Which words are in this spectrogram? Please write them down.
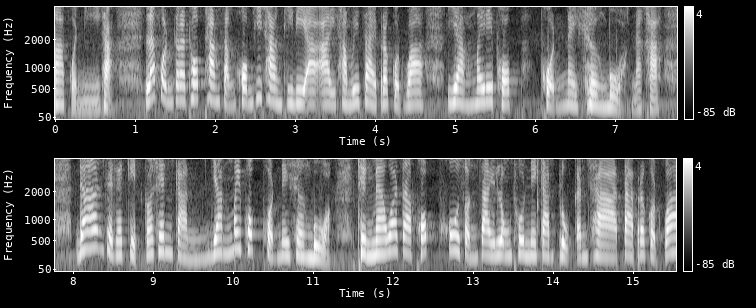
มากกว่านี้ค่ะ และผลกระทบทางสังคมที่ทาง TDRI ทำวิจัยปรากฏว่ายังไม่ได้พบผลในเชิงบวกนะคะ ด้านเศรษฐกิจก็เช่นกัน ยังไม่พบผลในเชิงบวก ถึงแม้ว่าจะพบ ผู้สนใจลงทุนในการปลูกกัญชา แต่ปรากฏว่า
